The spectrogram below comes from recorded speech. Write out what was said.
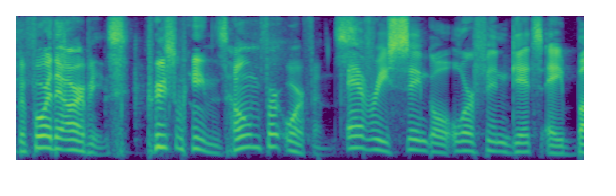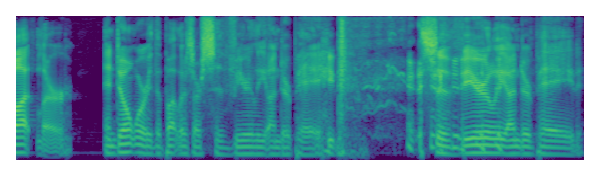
before the Arby's. Bruce Wayne's Home for Orphans. Every single orphan gets a butler. And don't worry, the butlers are severely underpaid. severely underpaid.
